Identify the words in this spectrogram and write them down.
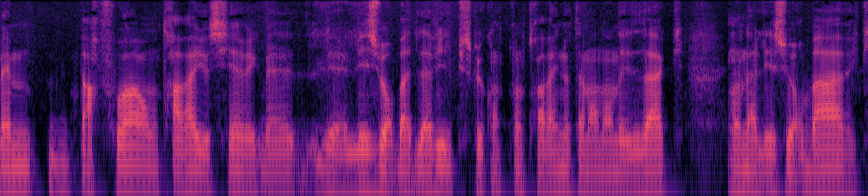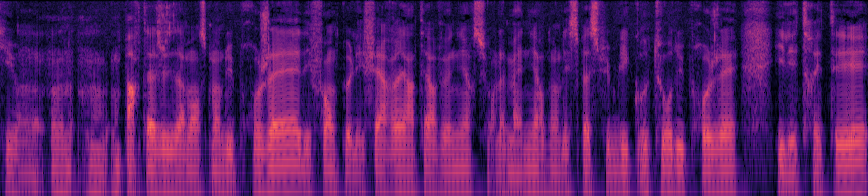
Même parfois, on travaille aussi avec ben, les, les urbas de la ville, puisque quand on travaille notamment dans des ZAC, on a les urbas avec qui on, on- on partage les avancements du projet. Des fois, on peut les faire réintervenir sur la manière dont l'espace public autour du projet il est traité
